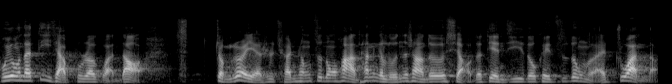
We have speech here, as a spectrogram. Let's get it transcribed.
不用在地下铺设管道。整个也是全程自动化，它那个轮子上都有小的电机，都可以自动的来转的。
